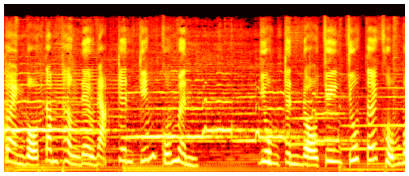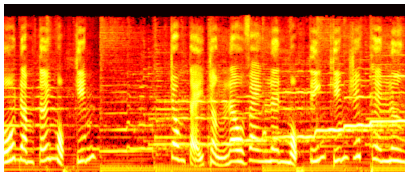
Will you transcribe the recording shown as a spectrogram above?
Toàn bộ tâm thần đều đặt trên kiếm của mình. Dùng trình độ chuyên chú tới khủng bố đâm tới một kiếm. Trong tẩy trần lâu vang lên một tiếng kiếm rít thê lương.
